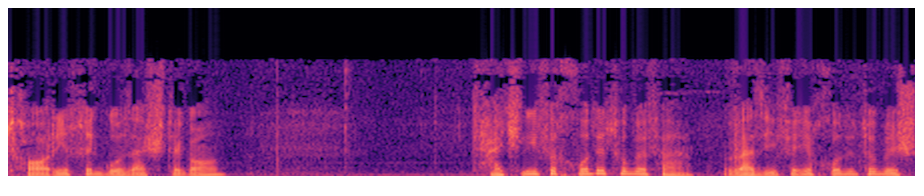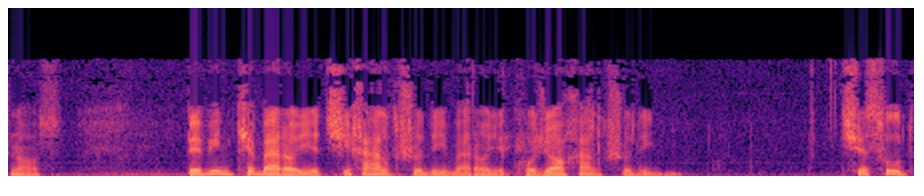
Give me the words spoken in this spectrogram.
تاریخ گذشتگان. تکلیف خودتو بفهم. وظیفه خودتو بشناس. ببین که برای چی خلق شدی برای کجا خلق شدی. چه سود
